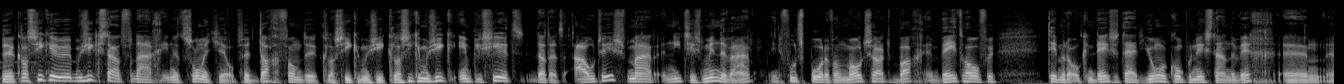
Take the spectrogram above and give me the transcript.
De klassieke muziek staat vandaag in het zonnetje op de dag van de klassieke muziek. Klassieke muziek impliceert dat het oud is, maar niets is minder waar. In de voetsporen van Mozart, Bach en Beethoven timmeren ook in deze tijd jonge componisten aan de weg. En, eh,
